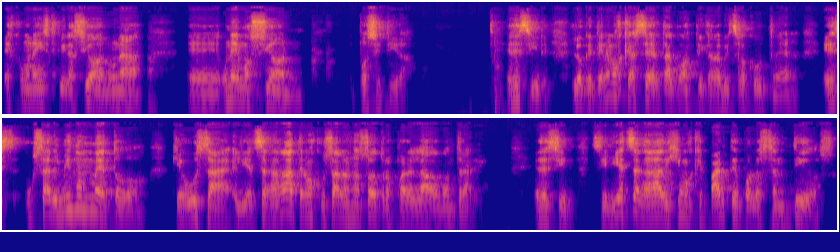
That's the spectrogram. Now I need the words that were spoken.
es como una inspiración, una, eh, una emoción positiva. Es decir, lo que tenemos que hacer, tal como explica Rabbi Kutner, es usar el mismo método que usa el Yetzirah, tenemos que usarlo nosotros para el lado contrario. Es decir, si el Yetzirah dijimos que parte por los sentidos,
